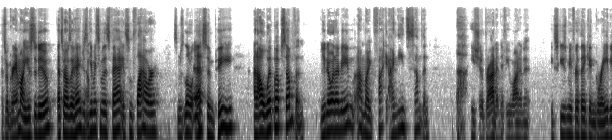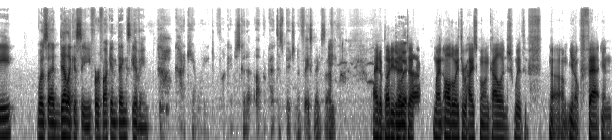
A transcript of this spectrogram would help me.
that's what grandma used to do. That's why I was like, hey, just Yep. give me some of this fat and some flour, some little Yeah. S and P, and I'll whip up something. You know what I mean? I'm like, fuck, it, I need something. Ugh, you should have brought it if you wanted it. Excuse me for thinking gravy was a delicacy for fucking Thanksgiving. Oh God, I can't wait. Fucking just gonna uppercut this bitch in the face next time. I had a buddy Do that uh, went all the way through high school and college with, um, you know, fat and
